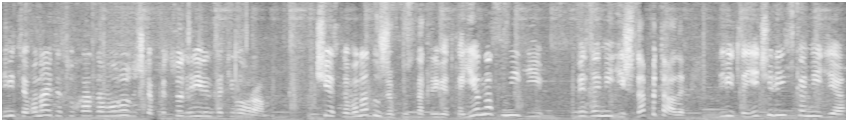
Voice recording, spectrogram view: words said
Дивіться, вона йде суха заморозочка, 500 гривень за кілограм. Чесно, вона дуже вкусна креветка. Є в нас мідії, ви за мідії ще да, питали? Дивіться, є чилійська мідія,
